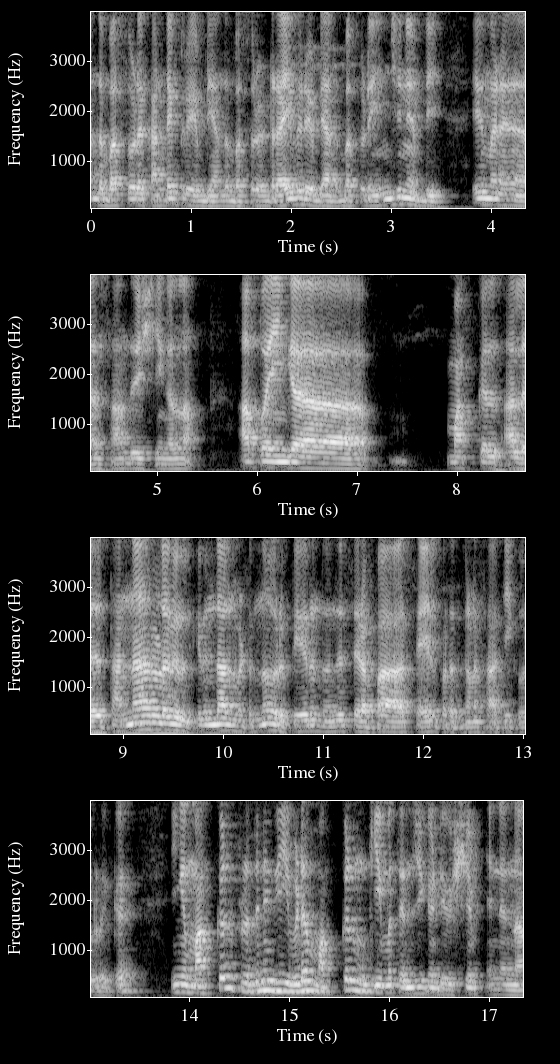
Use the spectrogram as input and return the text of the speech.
அந்த பஸ்ஸோட கண்டக்டர் எப்படி? அந்த பஸ்ஸோட டிரைவர் எப்படி? அந்த பஸ்ஸோட இன்ஜின் எப்படி? இது மாதிரி சார்ந்த விஷயங்கள்லாம். அப்போ இங்கே மக்கள் அல்லது தன்னார்வலர்கள் இருந்தால் மட்டும்தான் ஒரு பேருந்து வந்து சிறப்பாக செயல்படுறதுக்கான சாத்தியக்கூறு இருக்குது இங்கே மக்கள் பிரதிநிதியை விட மக்கள் முக்கியமாக தெரிஞ்சுக்க வேண்டிய விஷயம் என்னென்னா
